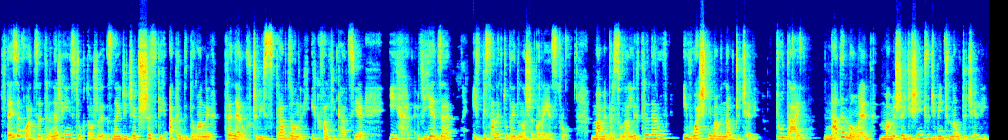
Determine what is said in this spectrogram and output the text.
W tej zakładce trenerzy i instruktorzy znajdziecie wszystkich akredytowanych trenerów, czyli sprawdzonych ich kwalifikacje, ich wiedzę i wpisanych tutaj do naszego rejestru. Mamy personalnych trenerów i właśnie mamy nauczycieli. Tutaj na ten moment mamy 69 nauczycieli.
